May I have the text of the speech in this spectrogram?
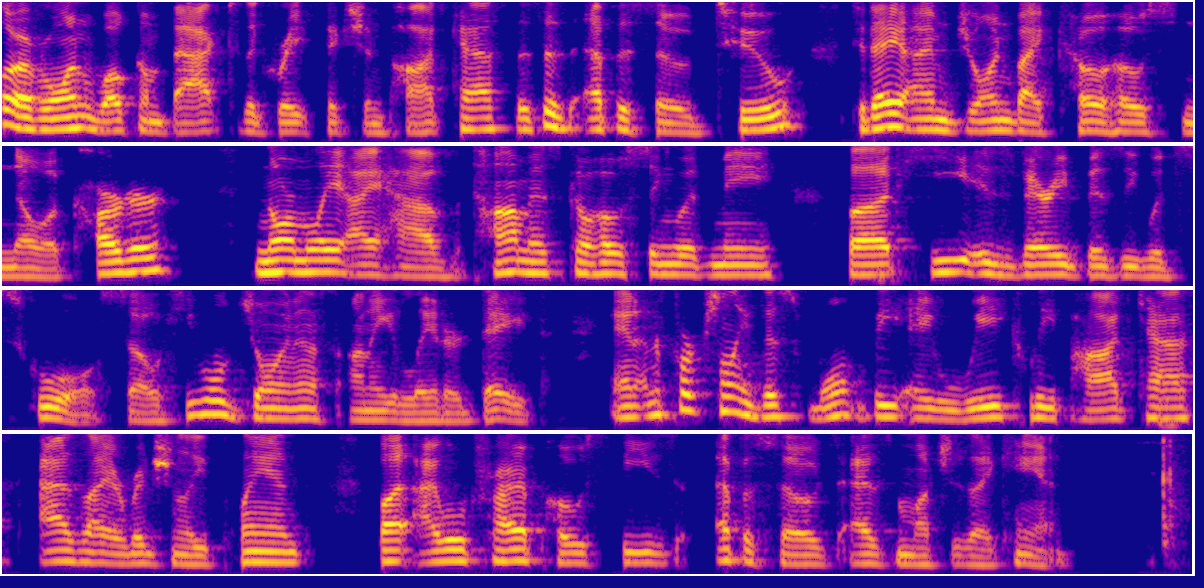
Hello, everyone. Welcome back to the Great Fiction Podcast. This is episode two. Today, I'm joined by co host Noah Carter. Normally, I have Thomas co hosting with me, but he is very busy with school, so he will join us on a later date. And unfortunately, this won't be a weekly podcast as I originally planned, but I will try to post these episodes as much as I can.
